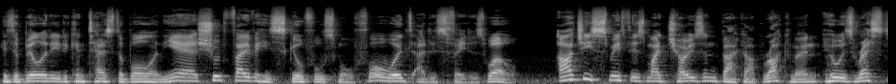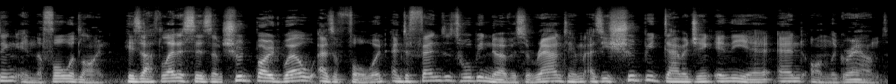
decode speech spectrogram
His ability to contest the ball in the air should favour his skillful small forwards at his feet as well. Archie Smith is my chosen backup ruckman who is resting in the forward line. His athleticism should bode well as a forward and defenders will be nervous around him as he should be damaging in the air and on the ground.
